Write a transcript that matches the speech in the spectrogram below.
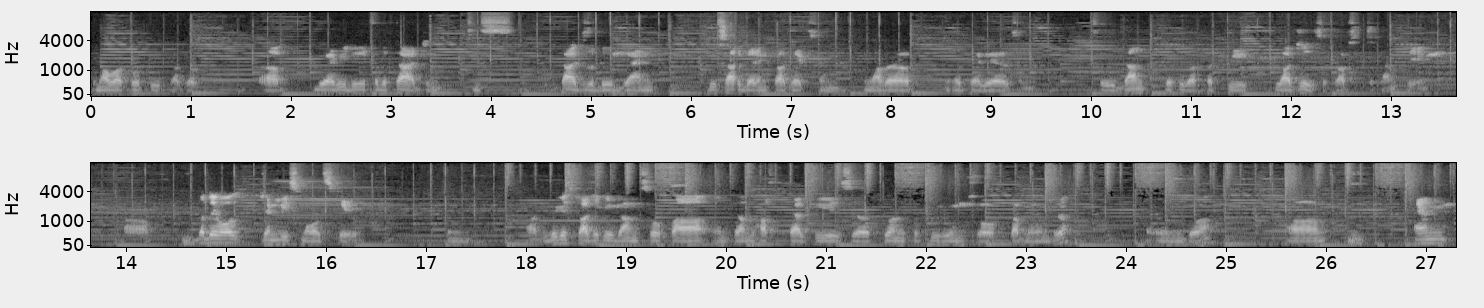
the Mahua Kothi project, uh, where we did it for the Taj. And since Is a big brand, we started getting projects from, other hoteliers. And so we've done close about 30 lodges across the country. Uh, but they're all generally small scale. And, uh, the biggest project we've done so far in terms of hospitality is uh, 250 rooms for Club Mahindra in Goa. Um, and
